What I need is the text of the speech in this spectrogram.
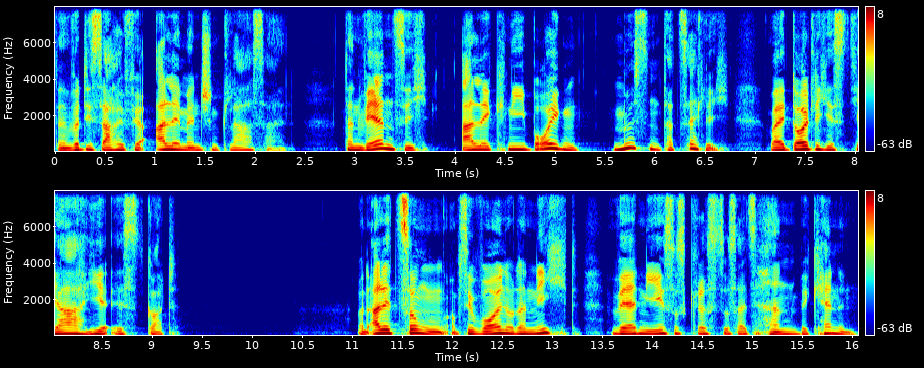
dann wird die Sache für alle Menschen klar sein. Dann werden sich alle Knie beugen müssen tatsächlich, weil deutlich ist, ja, hier ist Gott. Und alle Zungen, ob sie wollen oder nicht, werden Jesus Christus als Herrn bekennen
